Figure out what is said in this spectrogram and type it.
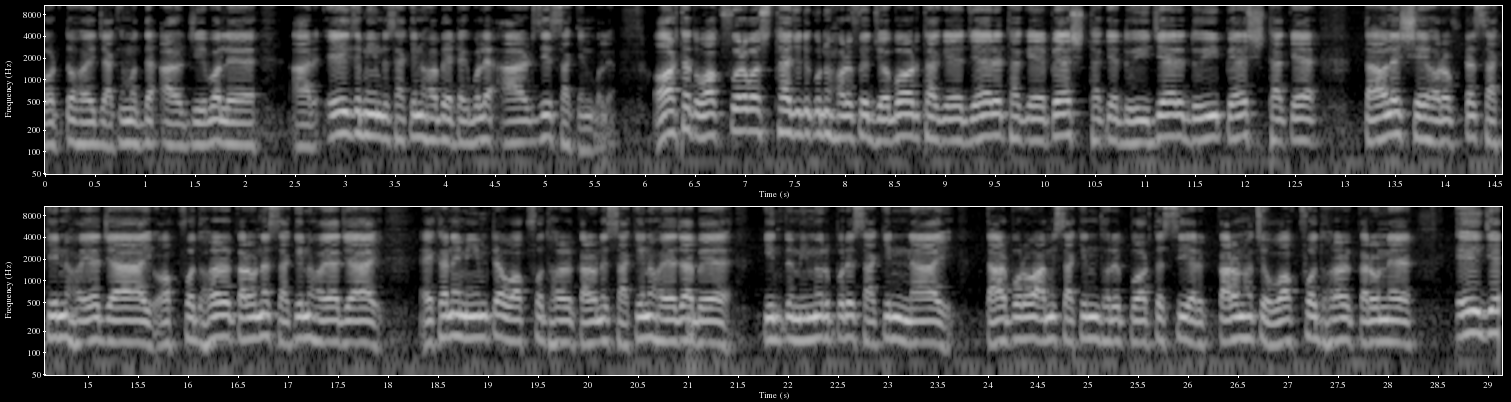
পড়তে হয়, যাকে মধ্যে আরজি বলে। আর এই যে মিমটা সাকিন হবে, এটাকে বলে আরজি সাকিন বলে। অর্থাৎ ওয়াকফর অবস্থায় যদি কোনো হরফে জবর থাকে, জের থাকে, পেশ থাকে, দুই জের, দুই পেশ থাকে, তাহলে সেই হরফটা সাকিন হয়ে যায়। ওয়াকফ ধরার কারণে সাকিন হয়ে যায়। এখানে মিমটা ওয়াকফ ধরার কারণে সাকিন হয়ে যাবে, কিন্তু মিমের উপরে সাকিন নাই। তারপরও আমি সাকিন ধরে পড়তেছি আর কারণ হচ্ছে ওয়াকফ ধরার কারণে। এই যে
